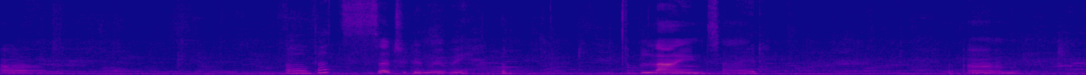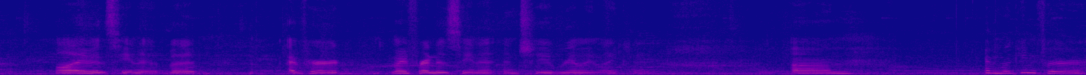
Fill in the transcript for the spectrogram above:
Um, oh, that's such a good movie. The, the Blind Side. Um, well, I haven't seen it, but I've heard my friend has seen it and she really liked it. Um, I'm looking for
